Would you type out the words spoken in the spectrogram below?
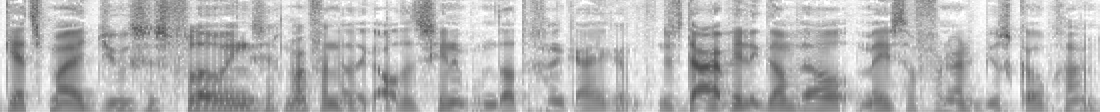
gets my juices flowing, zeg maar. Van dat ik altijd zin heb om dat te gaan kijken. Dus daar wil ik dan wel meestal voor naar de bioscoop gaan.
